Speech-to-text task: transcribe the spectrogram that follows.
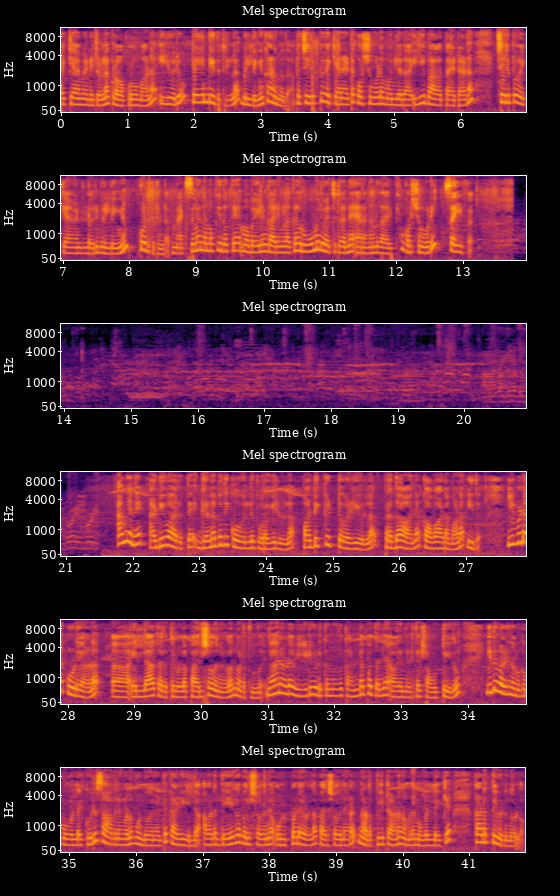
വെക്കാൻ വേണ്ടിയിട്ടുള്ള ക്ലോക്ക് റൂമാണ് ഈ ഒരു പെയിന്റ് ചെയ്തിട്ടുള്ള ബിൽഡിംഗ് കാണുന്നത്. അപ്പോൾ ചെരുപ്പ് വെക്കാനായിട്ട് കുറച്ചും കൂടെ മുന്നിലിതാ ഈ ഭാഗത്തായിട്ടാണ് ചെരുപ്പ് വെക്കാൻ വേണ്ടിയുള്ള ഒരു ബിൽഡിങ്ങും കൊടുത്തിട്ടുണ്ട്. മാക്സിമം നമുക്ക് ഇതൊക്കെ മൊബൈലും കാര്യങ്ങളൊക്കെ റൂമിൽ വെച്ചിട്ട് തന്നെ ഇറങ്ങുന്നതായിരിക്കും. കുറച്ചും കൂടി സേഫ് അങ്ങനെ അടിവാരത്തെ ഗണപതി കോവിലിന് പുറകിലുള്ള പടിക്കെട്ട് വഴിയുള്ള പ്രധാന കവാടമാണ് ഇത്. ഇവിടെ കൂടെയാണ് എല്ലാ തരത്തിലുള്ള പരിശോധനകളും നടത്തുന്നത്. ഞാൻ അവിടെ വീഡിയോ എടുക്കുന്നത് കണ്ടപ്പോൾ തന്നെ അവരെന്റെ അടുത്ത് ഷൗട്ട് ചെയ്തു. ഇതുവഴി നമുക്ക് മുകളിലേക്ക് ഒരു സാധനങ്ങളും കൊണ്ടുപോകാനായിട്ട് കഴിയില്ല. അവിടെ ദേഹപരിശോധന ഉൾപ്പെടെയുള്ള പരിശോധനകൾ നടത്തിയിട്ടാണ് നമ്മളെ മുകളിലേക്ക് കടത്തിവിടുന്നുള്ളൂ.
